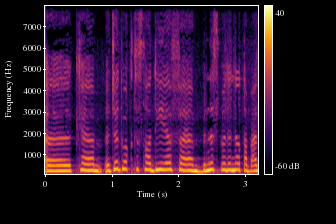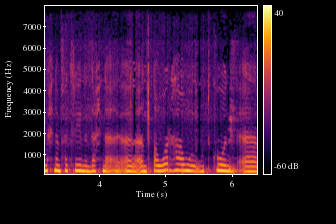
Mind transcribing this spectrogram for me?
آه، كجدوى اقتصادية فبالنسبة لنا طبعا إحنا مفكرين إن إحنا آه، نطورها وتكون آه،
